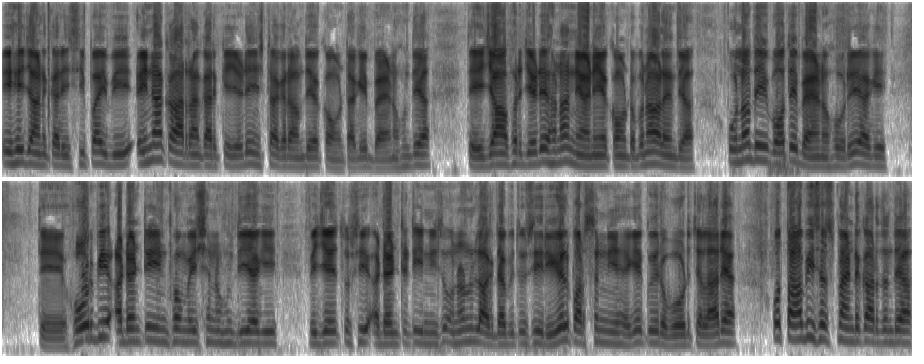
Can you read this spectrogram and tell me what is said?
ਇਹ ਜਾਣਕਾਰੀ ਸੀ ਭਾਈ ਵੀ ਇਹਨਾਂ ਕਾਰਨਾਂ ਕਰਕੇ ਜਿਹੜੇ ਇੰਸਟਾਗ੍ਰam ਦੇ ਅਕਾਊਂਟ ਆਗੇ ਬੈਨ ਹੁੰਦੇ ਆ, ਤੇ ਜਾਂ ਫਿਰ ਜਿਹੜੇ ਹਨਾ ਨਿਆਣੇ ਅਕਾਊਂਟ ਬਣਾ ਲੈਂਦੇ ਆ ਉਹਨਾਂ ਦੇ ਬਹੁਤੇ ਬੈਨ ਹੋ ਰਹੇ ਹੈਗੇ। ਤੇ ਹੋਰ ਵੀ ਆਇਡੈਂਟੀ ਇਨਫੋਰਮੇਸ਼ਨ ਹੁੰਦੀ ਹੈਗੀ ਵੀ ਜੇ ਤੁਸੀਂ ਆਇਡੈਂਟੀਟੀ ਨਹੀਂ ਉਹਨਾਂ ਨੂੰ ਲੱਗਦਾ ਵੀ ਤੁਸੀਂ ਰੀਅਲ ਪਰਸਨ ਨਹੀਂ ਹੈਗੇ, ਕੋਈ ਰੋਬੋਟ ਚਲਾ ਰਿਹਾ, ਉਹ ਤਾਂ ਵੀ ਸਸਪੈਂਡ ਕਰ ਦਿੰਦੇ ਆ।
